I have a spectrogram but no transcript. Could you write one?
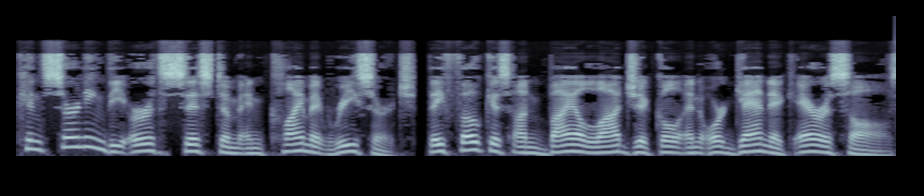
Concerning the Earth system and climate research, they focus on biological and organic aerosols,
